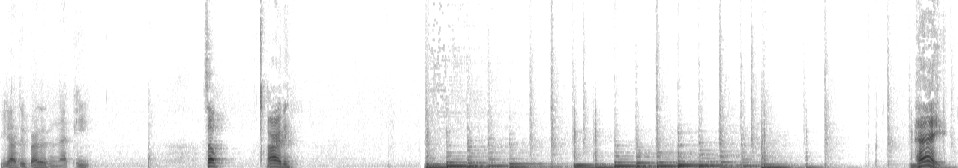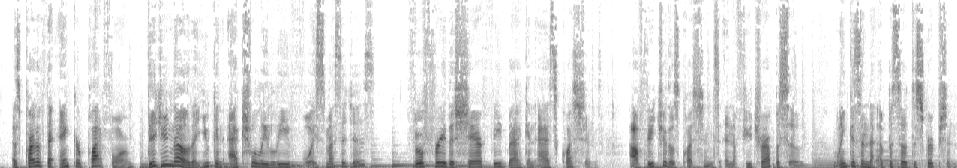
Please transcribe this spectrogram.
you gotta do better than that, Pete. So, Alrighty. Hey, as part of the Anchor platform, did you know that you can actually leave voice messages? Feel free to share feedback and ask questions. I'll feature those questions in a future episode. Link is in the episode description.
